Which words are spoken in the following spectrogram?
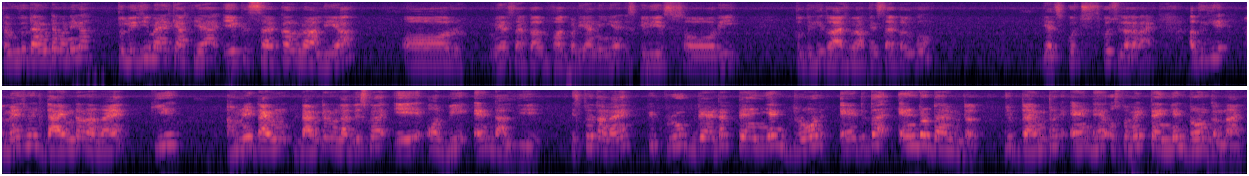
तभी तो डायमीटर बनेगा। तो लीजिए, मैंने क्या किया? एक सर्कल बना लिया और मेरा सर्कल बहुत बढ़िया नहीं है, इसके लिए सॉरी तो देखिए, दोबारा से बनाते हैं सर्कल को। यस कुछ कुछ लग रहा है। अब देखिए, हमें इसमें डायमीटर बनाना है कि हमने डायमीटर बना दिया, इसको ए और बी एंड डाल दिए। इस पर बताना है कि proof that the tangent drawn at the end of diameter जो डायमीटर का एंड है, उस पर हमें टेंजेंट ड्रोन करना है।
